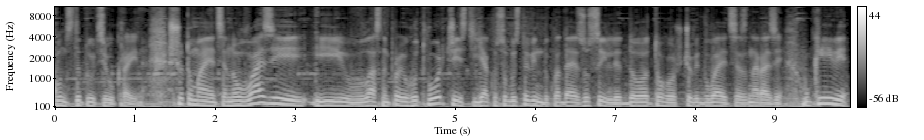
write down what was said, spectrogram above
конституції України. Що то мається на увазі, і власне про його творчість, як особисто він докладає зусиль до того, що відбувається наразі у Києві,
